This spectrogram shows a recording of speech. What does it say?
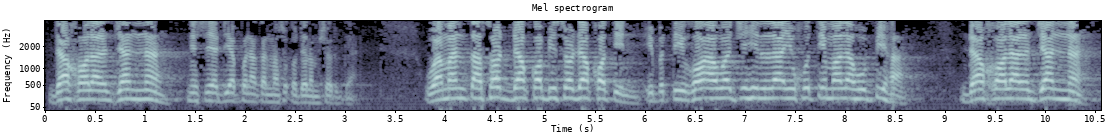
Dakhalal jannah, niscaya dia pun akan masuk ke dalam surga. Wa man tasaddaqa bi shadaqatin ibtigha'a wajhillahi khutima lahu biha dakhalal jannah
